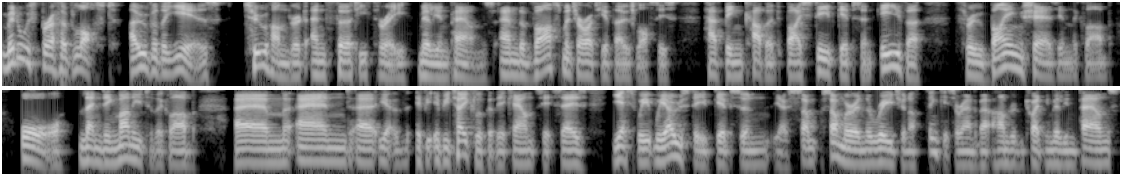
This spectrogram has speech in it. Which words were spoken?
Middlesbrough have lost over the years 233 million pounds, and the vast majority of those losses have been covered by Steve Gibson, either through buying shares in the club or lending money to the club. Um, and uh, you know, if, if you take a look at the accounts, it says yes, we, we owe Steve Gibson, you know, some, somewhere in the region. I think it's around about 120 million pounds.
